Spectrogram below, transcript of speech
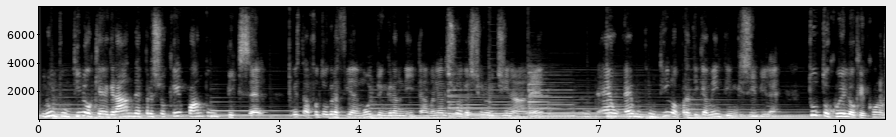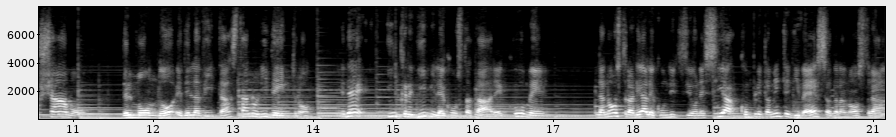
In un puntino che è grande pressoché quanto un pixel. Questa fotografia è molto ingrandita, ma nella sua versione originale è un, è un puntino praticamente invisibile tutto quello che conosciamo del mondo e della vita stanno lì dentro ed è incredibile constatare come la nostra reale condizione sia completamente diversa dalla nostra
